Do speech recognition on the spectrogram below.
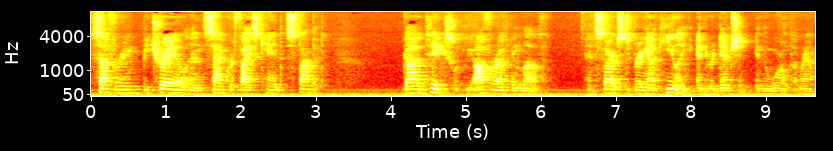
suffering, betrayal, and sacrifice can't stop it, God takes what we offer up in love and starts to bring out healing and redemption in the world around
